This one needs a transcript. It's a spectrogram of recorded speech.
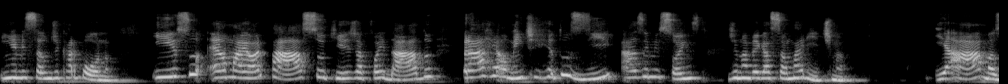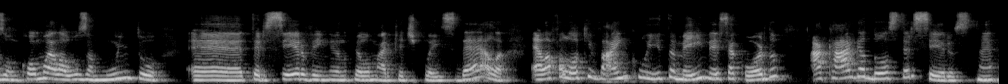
em emissão de carbono. E isso é o maior passo que já foi dado para realmente reduzir as emissões de navegação marítima. E a Amazon, como ela usa muito é, terceiro vendendo pelo marketplace dela, ela falou que vai incluir também nesse acordo a carga dos terceiros, né?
